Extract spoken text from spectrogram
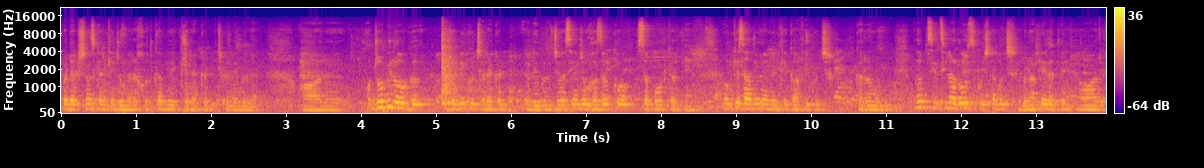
प्रोडक्शंस करके जो मेरा खुद का भी एक रिकॉर्ड लेबल है और और जो भी लोग जो भी कुछ रिकॉर्ड लेबल जो ऐसे हैं जो गज़ल को सपोर्ट करते हैं उनके साथ भी मैं मिलके काफ़ी कुछ कर रहा हूँ। मतलब सिलसिला रोज़ कुछ ना कुछ बनाते रहते हैं और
